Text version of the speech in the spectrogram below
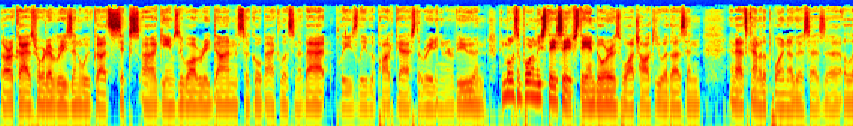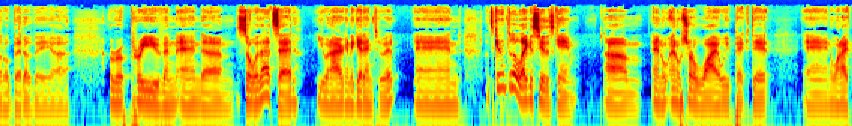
the archives for whatever reason, we've got six uh, games we've already done. So go back, listen to that. Please leave the podcast a rating and review, and and most importantly, stay safe, stay indoors, watch hockey with us, and and that's kind of the point of this as a, a little bit of a uh, a reprieve. And and um, so with that said, you and I are going to get into it, and let's get into the legacy of this game, um, and and sort of why we picked it, and when I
